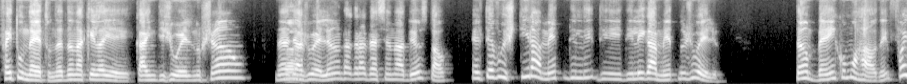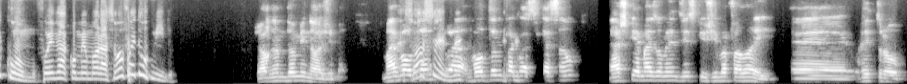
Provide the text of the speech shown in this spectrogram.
feito o neto, né? Dando aquele caindo de joelho no chão, né? Ah. ajoelhando, agradecendo a Deus e tal. Ele teve um estiramento de, de, de ligamento no joelho. Também como o Haldane. Foi como? Foi na comemoração ou foi dormindo? Jogando dominó, Giba. Mas é voltando para né? a classificação, acho que é mais ou menos isso que o Giba falou aí. É, o Retrô,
